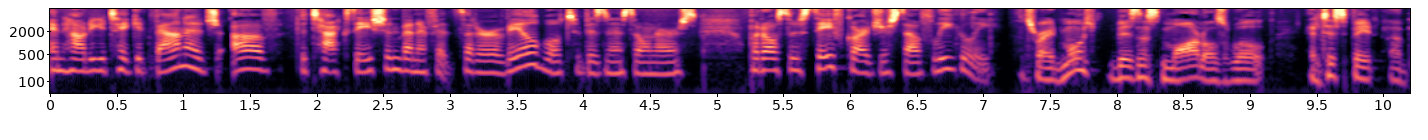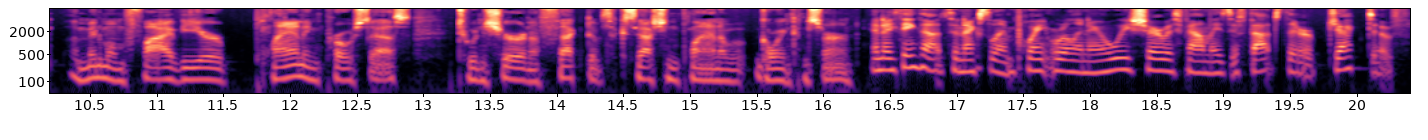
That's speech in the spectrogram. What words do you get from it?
and how do you take advantage of the taxation benefits that are available to business owners, but also safeguard yourself legally. That's right. Most business models will anticipate a, a minimum five year planning process to ensure an effective succession plan of going concern. And I think that's an excellent point, Roland. I always share with families if that's their objective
